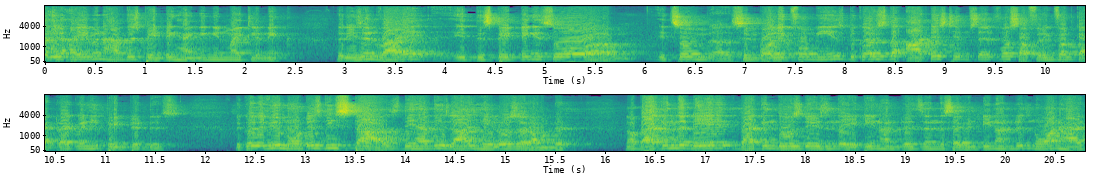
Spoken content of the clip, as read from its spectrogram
I, I even have this painting hanging in my clinic the reason why it, this painting is so um, it's so uh, symbolic for me is because the artist himself was suffering from cataract when he painted this. Because if you notice these stars, they have these large halos around it. Now back in the day, back in those days in the 1800s and the 1700s, no one had,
